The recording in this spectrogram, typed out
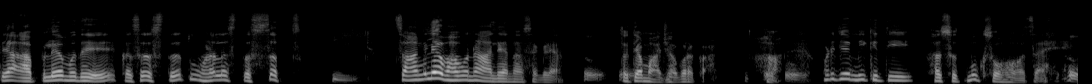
त्या आपल्यामध्ये कसं असतं तू म्हणालास तसंच हम्म. चांगल्या भावना आल्या ना सगळ्या हो, तर हो, त्या माझ्या बरं का? हो, हा. हो, म्हणजे मी किती हसतमुख स्वभावाचा आहे. हो,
